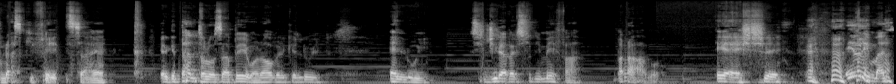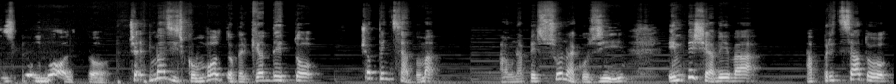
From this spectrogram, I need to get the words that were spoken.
una schifezza, eh, perché tanto lo sapevo, no? Perché lui, e lui si gira verso di me e fa, bravo, e esce. E io rimasi sconvolto, cioè rimasi sconvolto perché ho detto, ci ho pensato, ma a una persona così, e invece aveva apprezzato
